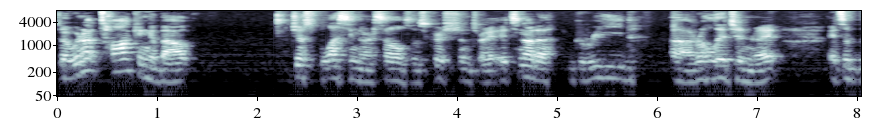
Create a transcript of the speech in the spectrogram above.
So we're not talking about just blessing ourselves as Christians, right? It's not a greed uh, religion, right? It's a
